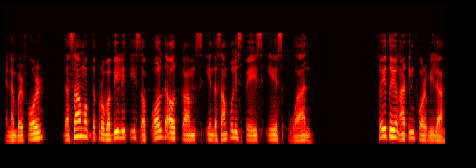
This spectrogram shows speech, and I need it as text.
And number 4, the sum of the probabilities of all the outcomes in the sample space is 1. So ito yung ating formula.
